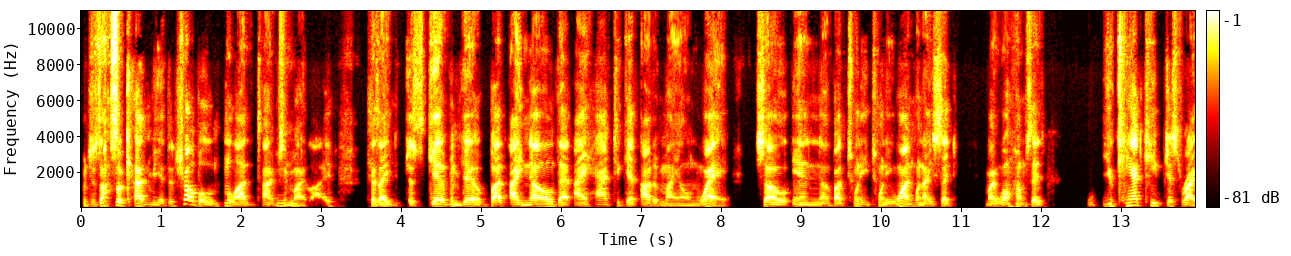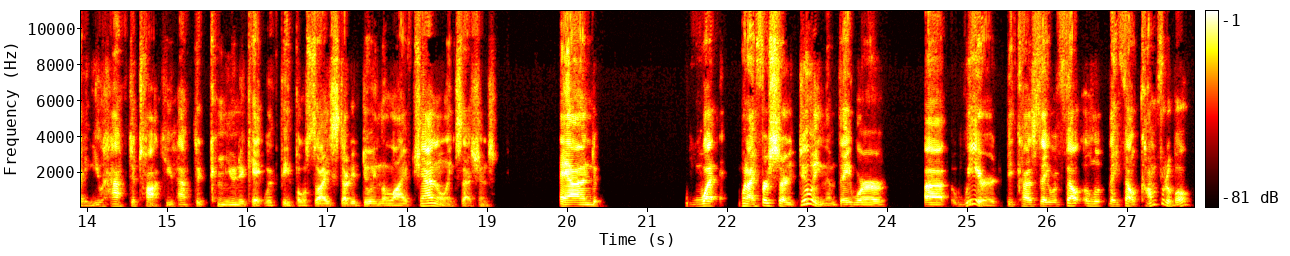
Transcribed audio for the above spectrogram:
which has also gotten me into trouble a lot of times mm-hmm. in my life because I just give and give. But I know that I had to get out of my own way. So in about 2021, when I said, my Wilhelm said, you can't keep just writing. You have to talk. You have to communicate with people. So I started doing the live channeling sessions. And what when I first started doing them, they were uh, weird because they were felt a little, they felt comfortable.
